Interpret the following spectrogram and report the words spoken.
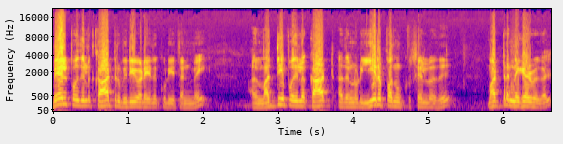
மேல் பகுதியில் காற்று விரிவடையக்கூடிய தன்மை அது மத்திய பகுதியில் காட் அதனுடைய ஈரப்பதம் செல்வது மற்ற நிகழ்வுகள்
